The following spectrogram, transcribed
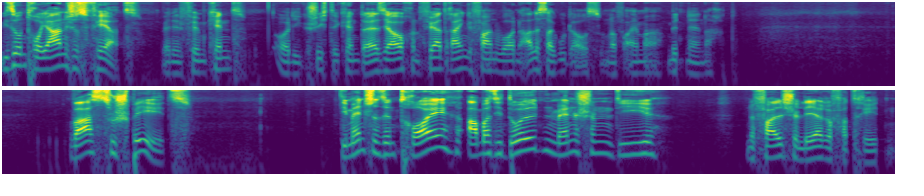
wie so ein trojanisches Pferd, wer den Film kennt oder die Geschichte kennt. Da ist ja auch ein Pferd reingefahren worden, alles sah gut aus und auf einmal mitten in der Nacht. War es zu spät? Die Menschen sind treu, aber sie dulden Menschen, die eine falsche Lehre vertreten.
